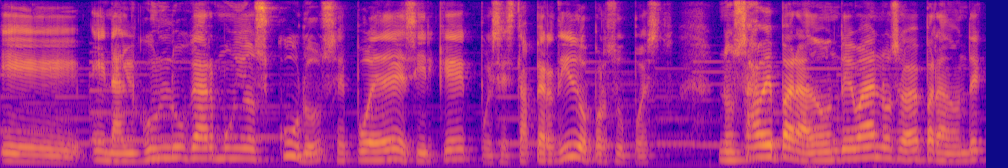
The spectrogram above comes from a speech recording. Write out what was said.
eh, en algún lugar muy oscuro, se puede decir que pues está perdido, por supuesto. No sabe para dónde va, no sabe para dónde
